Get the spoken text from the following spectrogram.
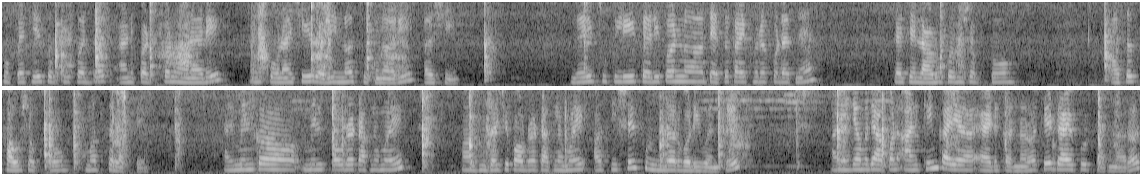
सोप्यातली सोपी पद्धत आणि पटकन होणारी आणि कोणाची वडी न चुकणारी अशी. जरी चुकली तरी पण त्याचं काही फरक पडत नाही. त्याचे लाडू करू शकतो असंच खाऊ शकतो मस्त लागते. आणि मिल्क मिल्क पावडर टाकल्यामुळे दुधाची पावडर टाकल्यामुळे अतिशय सुंदर वडी बनते. आणि याच्यामध्ये आपण आणखीन काय ॲड करणार आहोत ते ड्रायफ्रूट टाकणार आहोत.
